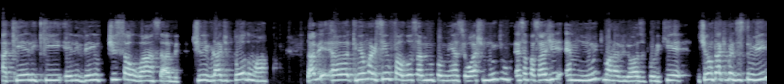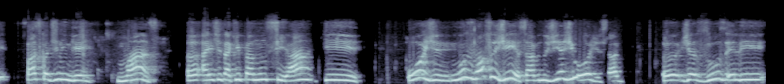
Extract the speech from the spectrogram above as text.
aquele que ele veio te salvar, sabe, te livrar de todo o mal. Sabe, uh, que nem o Marcinho falou, sabe, no começo, eu acho muito, essa passagem é muito maravilhosa, porque a gente não está aqui para destruir Páscoa de ninguém, mas uh, a gente está aqui para anunciar que hoje, nos nossos dias, sabe, nos dias de hoje, sabe, uh, Jesus, ele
